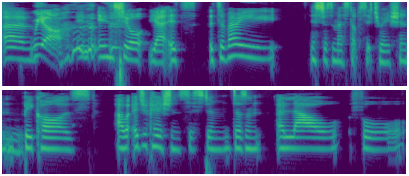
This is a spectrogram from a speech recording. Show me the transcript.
Um, we are. in, in short, yeah, it's it's a very it's just a messed up situation Mm. because our education system doesn't allow for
